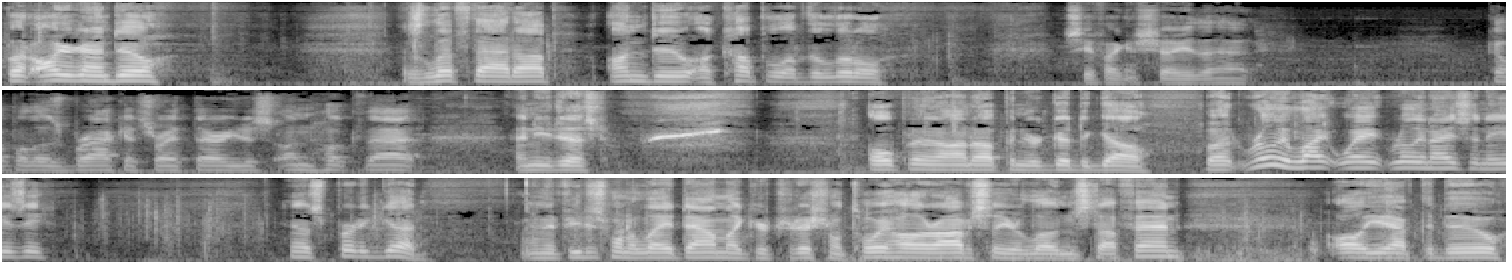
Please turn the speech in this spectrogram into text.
But all you're gonna do is lift that up, undo a couple of the little, see if I can show you that. A couple of those brackets right there, you just unhook that and you just open it on up and you're good to go. But really lightweight, really nice and easy. You know, it's pretty good. And if you just want to lay it down like your traditional toy hauler, obviously you're loading stuff in. All you have to do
